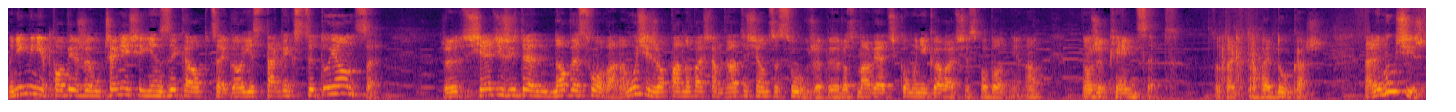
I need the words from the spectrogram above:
No nikt mi nie powie, że uczenie się języka obcego jest tak ekscytujące. Że siedzisz i te nowe słowa, no musisz opanować tam 2000 słów, żeby rozmawiać, komunikować się swobodnie. No, może 500. To tak trochę dukasz. Ale musisz,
